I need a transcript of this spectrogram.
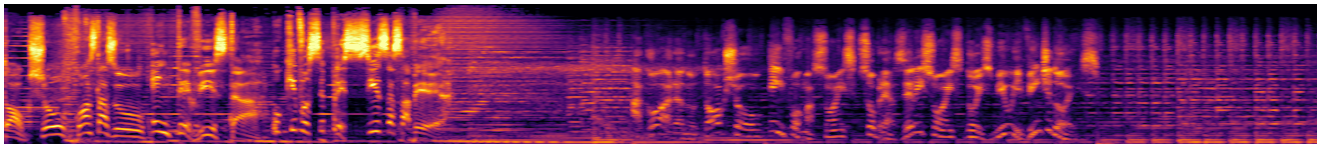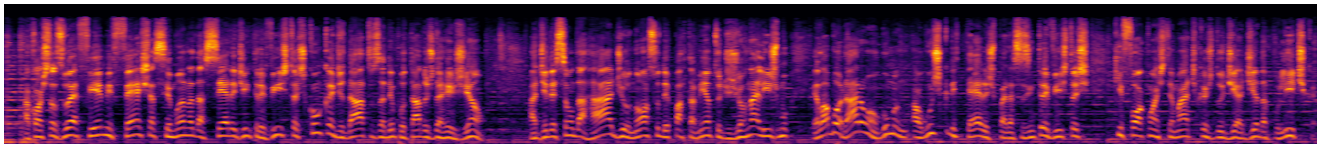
Talk Show Costa Azul. Entrevista. O que você precisa saber? Agora no Talk Show, informações sobre as eleições 2022. A Costa Azul FM fecha a semana da série de entrevistas com candidatos a deputados da região. A direção da rádio e o nosso departamento de jornalismo elaboraram alguma, alguns critérios para essas entrevistas que focam as temáticas do dia a dia da política.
